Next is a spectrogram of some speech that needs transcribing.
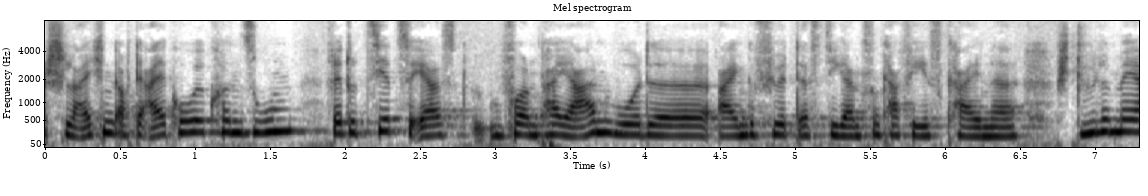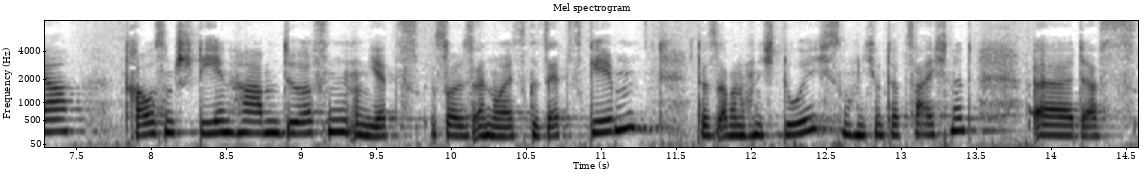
schleichend auch der Alkoholkonsum reduziert. Zuerst vor ein paar Jahren wurde eingeführt, dass die ganzen Cafés keine Stühle mehr draußen stehen haben dürfen. Und jetzt soll es ein neues Gesetz geben. Das ist aber noch nicht durch, ist noch nicht unterzeichnet, äh, dass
